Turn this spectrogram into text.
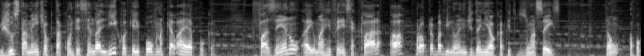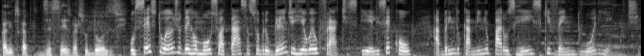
justamente ao que está acontecendo ali com aquele povo naquela época. Fazendo aí uma referência clara à própria Babilônia de Daniel, capítulos 1 a 6. Então, Apocalipse capítulo 16, verso 12. O sexto anjo derramou sua taça sobre o grande rio Eufrates, e ele secou, abrindo caminho para os reis que vêm do Oriente.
